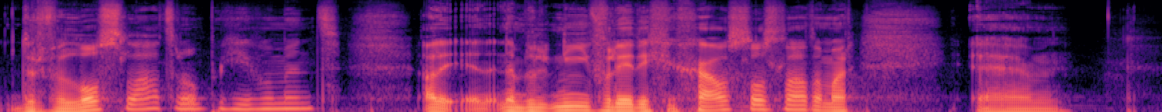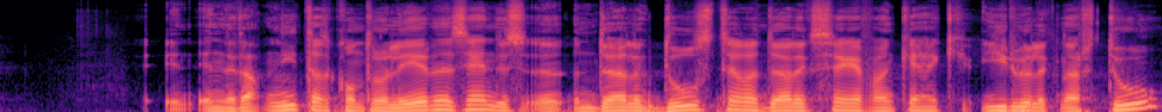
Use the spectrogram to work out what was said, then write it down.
durven loslaten op een gegeven moment? Allee, dan bedoel ik niet volledig chaos loslaten, maar um, inderdaad niet dat controlerende zijn. Dus een, een, duidelijk doel stellen, duidelijk zeggen van kijk, hier wil ik naartoe.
